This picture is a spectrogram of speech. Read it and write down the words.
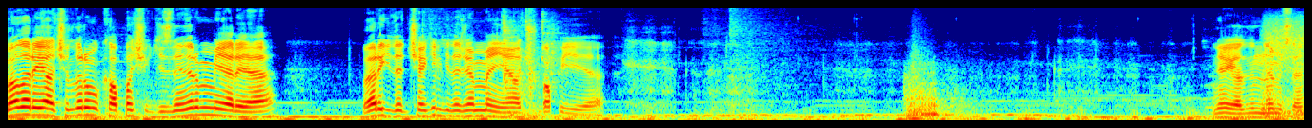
Kadar iyi açılır mı kapaşı gizlenir mi bir yer ya? Ver gide çekil gideceğim ben ya şu kapıyı ya. Yine geldin değil mi sen?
